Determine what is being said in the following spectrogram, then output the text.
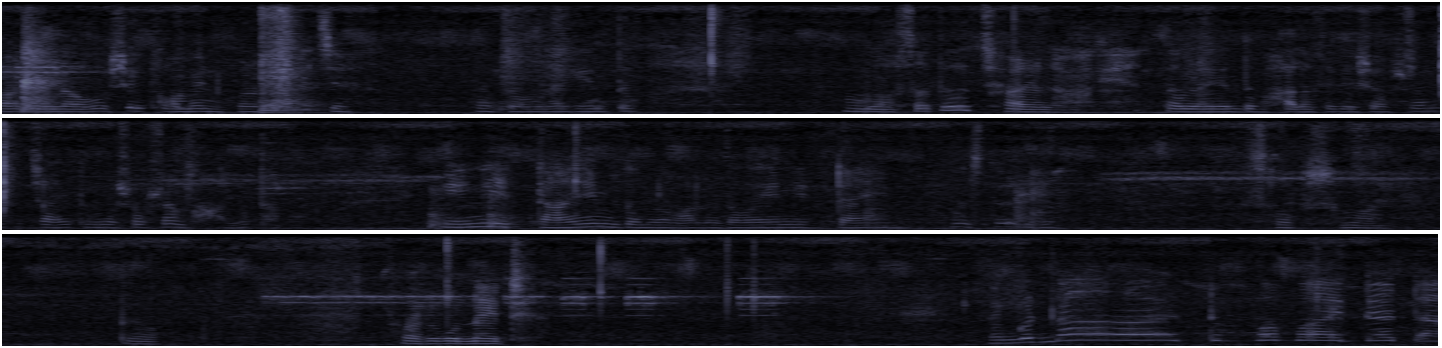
ভালো হলে অবশ্যই কমেন্ট করো, ঠিক আছে? তোমরা কিন্তু মশাতেও ছাড়ে না আমাকে। তোমরা কিন্তু ভালো থেকে সবসময়। চাই তোমরা সবসময় ভালো থাকো। এনি টাইম তোমরা ভালো থাকো, এনি টাইম। বুঝতে পারলে সবসময়। তো, সবাইকে গুড নাইট গুড নাইট বাবা টাটা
